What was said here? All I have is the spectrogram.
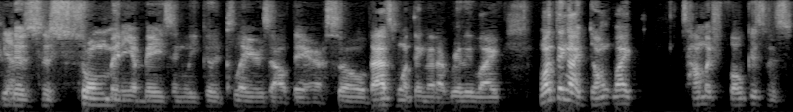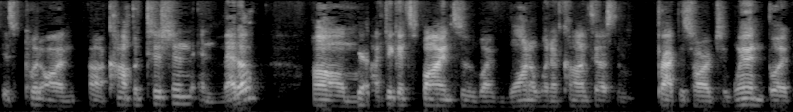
Yeah. there's just so many amazingly good players out there. So that's one thing that I really like. One thing I don't like, is how much focus is, is put on uh, competition and meta. Um, yeah. I think it's fine to like want to win a contest and practice hard to win, but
